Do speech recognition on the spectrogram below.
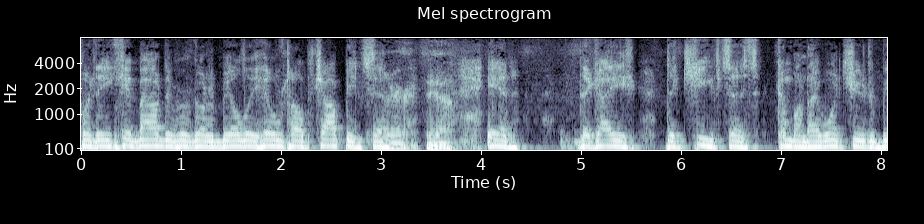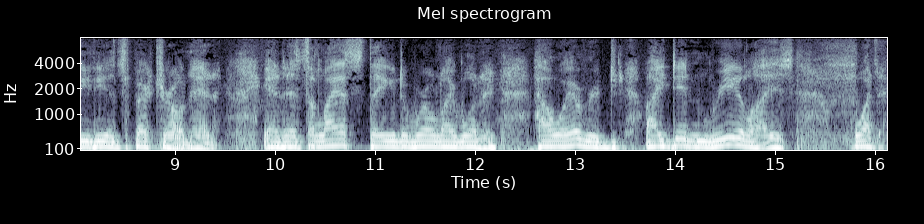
when they came out. They were going to build a hilltop shopping center. Yeah. And the guy, the chief says, Come on, I want you to be the inspector on that. And it's the last thing in the world I wanted. However, I didn't realize what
